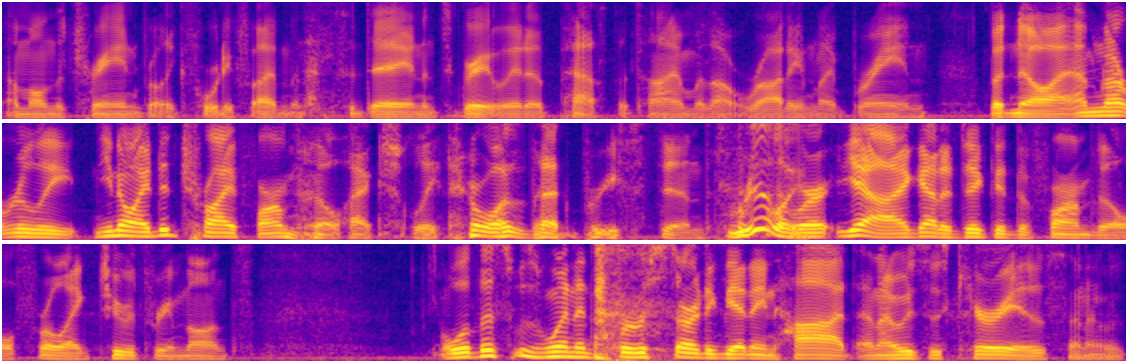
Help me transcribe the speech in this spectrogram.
I'm on the train for like 45 minutes a day, and it's a great way to pass the time without rotting my brain. But no, I, I'm not really. You know, I did try Farmville, actually. There was that brief stint. Really? Where, yeah, I got addicted to Farmville for like two or three months. Well, this was when it first started getting hot, and I was just curious, and I was,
